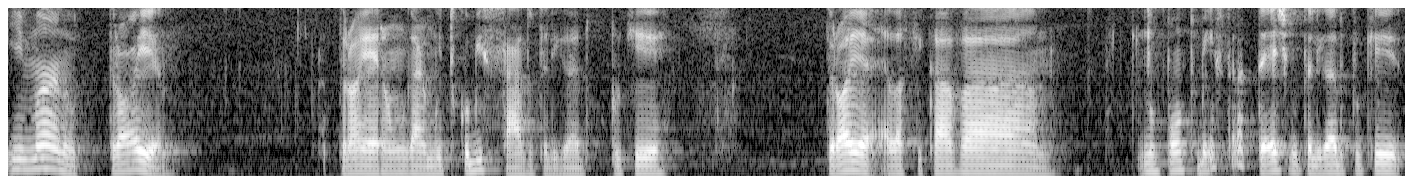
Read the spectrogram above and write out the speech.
E, mano, Troia Troia era um lugar muito cobiçado, tá ligado? Porque Troia, ela ficava num ponto bem estratégico, tá ligado? Porque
